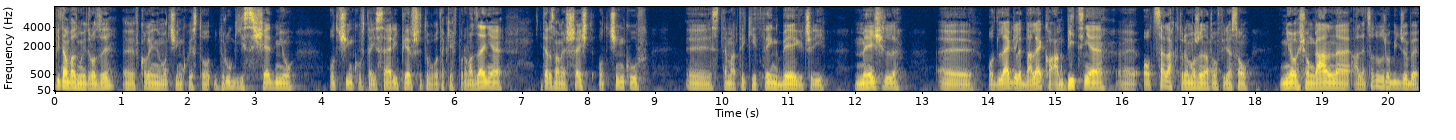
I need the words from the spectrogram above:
Witam Was moi drodzy w kolejnym odcinku. Jest to drugi z siedmiu odcinków tej serii. Pierwszy to było takie wprowadzenie i teraz mamy sześć odcinków y, z tematyki Think Big, czyli myśl y, odlegle, daleko, ambitnie o celach, które może na tą chwilę są nieosiągalne, ale co tu zrobić, żeby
